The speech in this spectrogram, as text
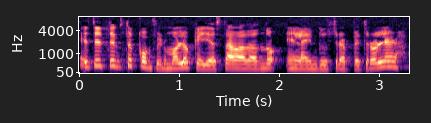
Este texto confirmó lo que ya estaba dando en la industria petrolera.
